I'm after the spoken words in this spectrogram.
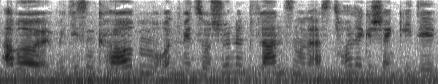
Aber mit diesen Körben und mit so schönen Pflanzen und als tolle Geschenkidee,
